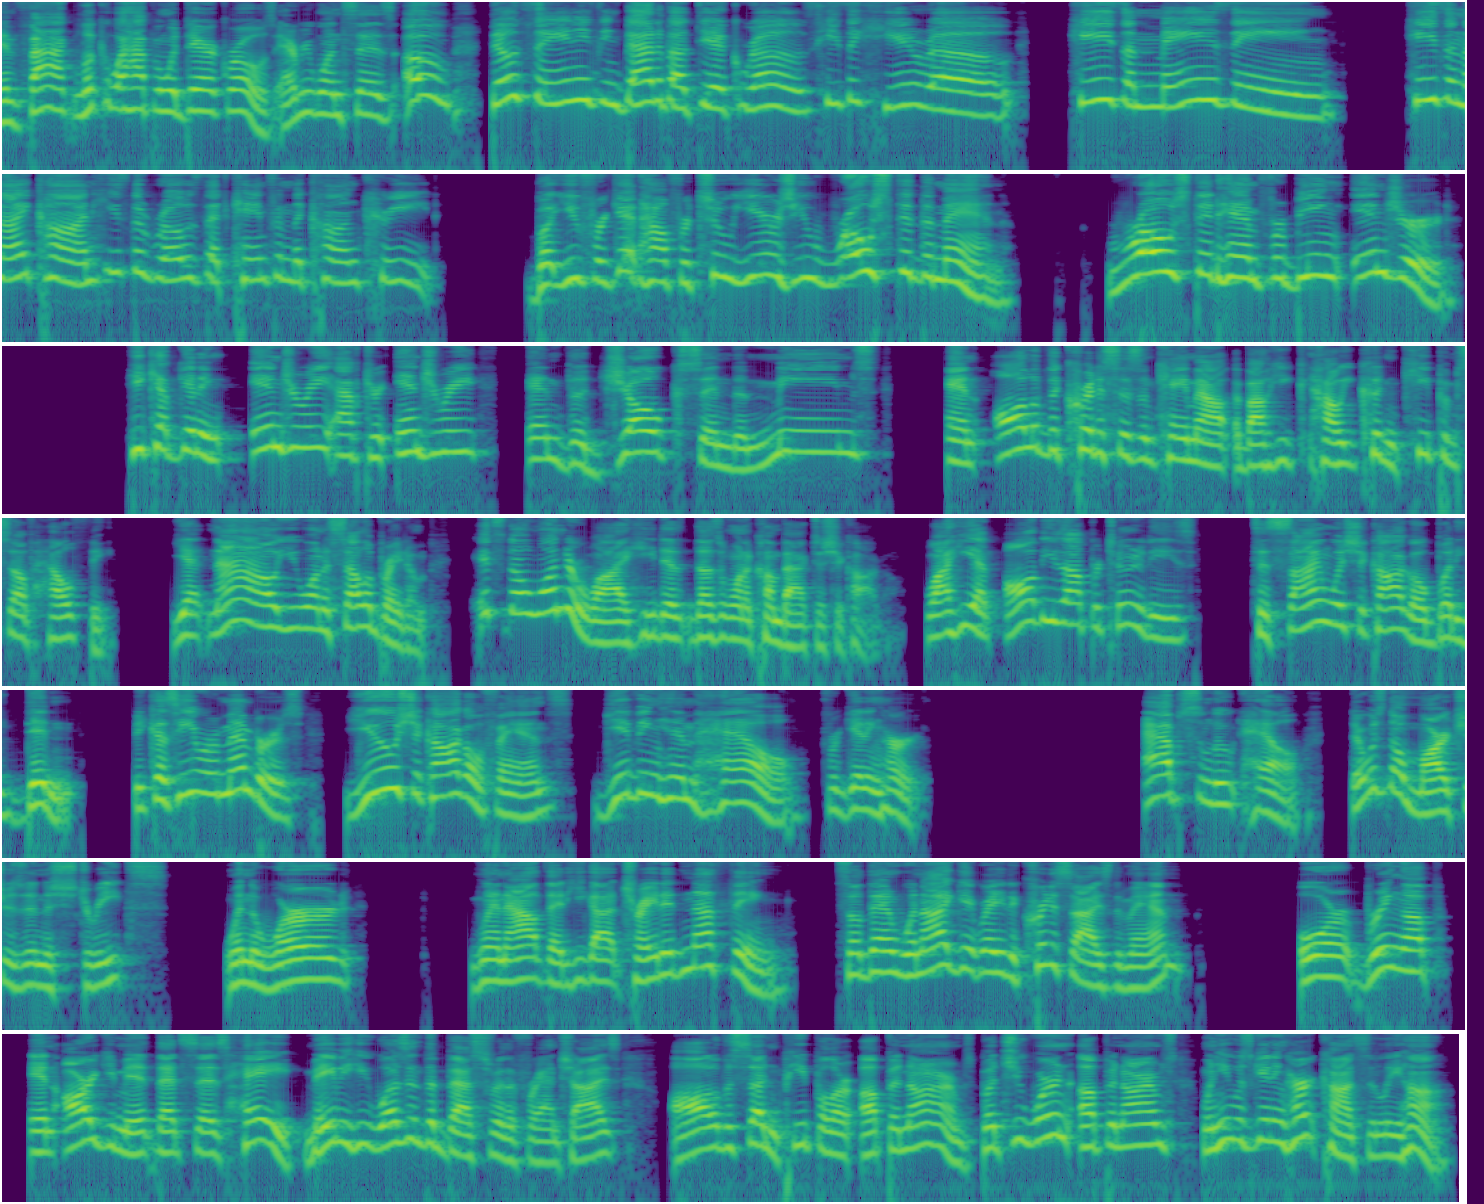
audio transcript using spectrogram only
In fact, look at what happened with Derrick Rose. Everyone says, oh, don't say anything bad about Derrick Rose. He's a hero. He's amazing. He's an icon. He's the rose that came from the concrete. But you forget how for two years you roasted the man, roasted him for being injured. He kept getting injury after injury, and the jokes and the memes and all of the criticism came out about he, how he couldn't keep himself healthy. Yet now you want to celebrate him. It's no wonder why he doesn't want to come back to Chicago. Why he had all these opportunities to sign with Chicago, but he didn't. Because he remembers you, Chicago fans, giving him hell for getting hurt. Absolute hell. There was no marches in the streets when the word went out that he got traded. Nothing. So then when I get ready to criticize the man or bring up an argument that says, hey, maybe he wasn't the best for the franchise, all of a sudden people are up in arms. But you weren't up in arms when he was getting hurt constantly, huh?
